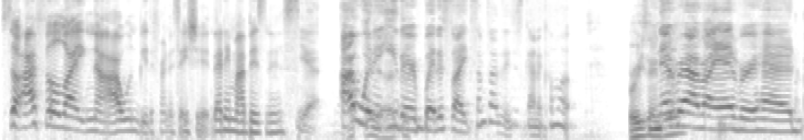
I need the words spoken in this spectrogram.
So I feel like nah, I wouldn't be the friend to say shit. That ain't my business. Yeah, I wouldn't either. But it's like sometimes they just kind of come up. Were you saying Never Jay? have I ever had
